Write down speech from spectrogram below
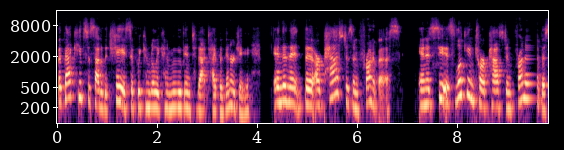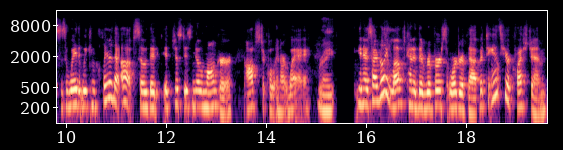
But that keeps us out of the chase if we can really kind of move into that type of energy. And then the, the our past is in front of us and it's it's looking to our past in front of us as a way that we can clear that up so that it just is no longer an obstacle in our way. Right. You know so i really loved kind of the reverse order of that. But to answer your question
